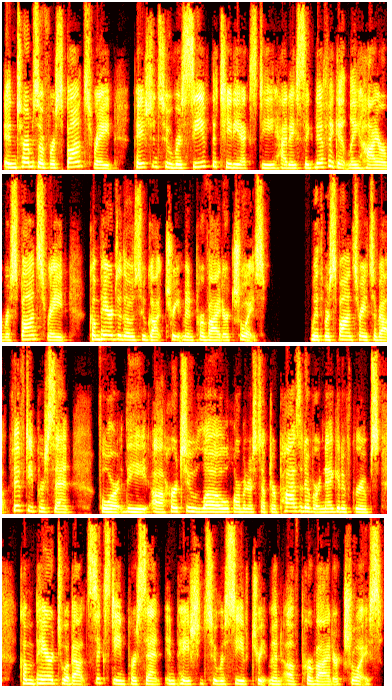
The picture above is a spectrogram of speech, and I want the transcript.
In terms of response rate, patients who received the TDXD had a significantly higher response rate compared to those who got treatment provider choice with response rates about 50% for the uh, HER2 low hormone receptor positive or negative groups compared to about 16% in patients who received treatment of provider choice.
